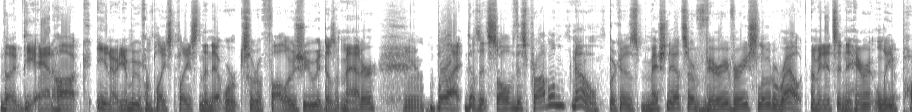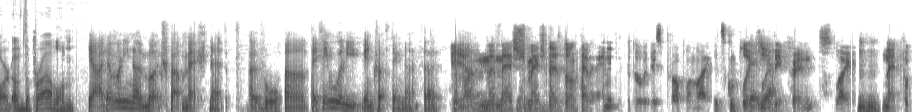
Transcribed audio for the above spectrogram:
the the ad hoc. You know, you move from place to place and the network sort of follows you. It doesn't matter. yeah. But does it solve this problem? No, because mesh nets are very very slow to route. I mean, it's inherently part of the problem. yeah, I don't really know much about MeshNet overall. Um, they seem really interesting though. So Yeah, might mesh mesh nets don't have anything to do with this problem. Like it's completely yeah. different. Like Mhm. network,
